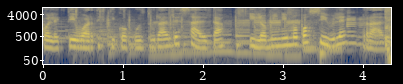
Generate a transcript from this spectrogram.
Colectivo Artístico Cultural de Salta, y Lo Mínimo Posible, Radio.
